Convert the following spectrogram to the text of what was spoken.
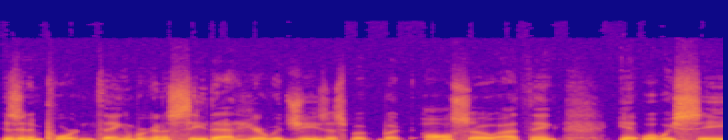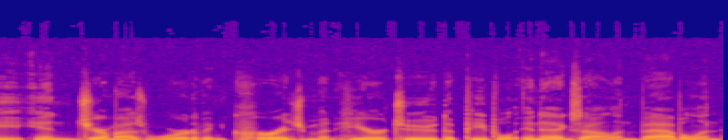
is an important thing. And we're going to see that here with Jesus. But, but also, I think it, what we see in Jeremiah's word of encouragement here to the people in exile in Babylon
